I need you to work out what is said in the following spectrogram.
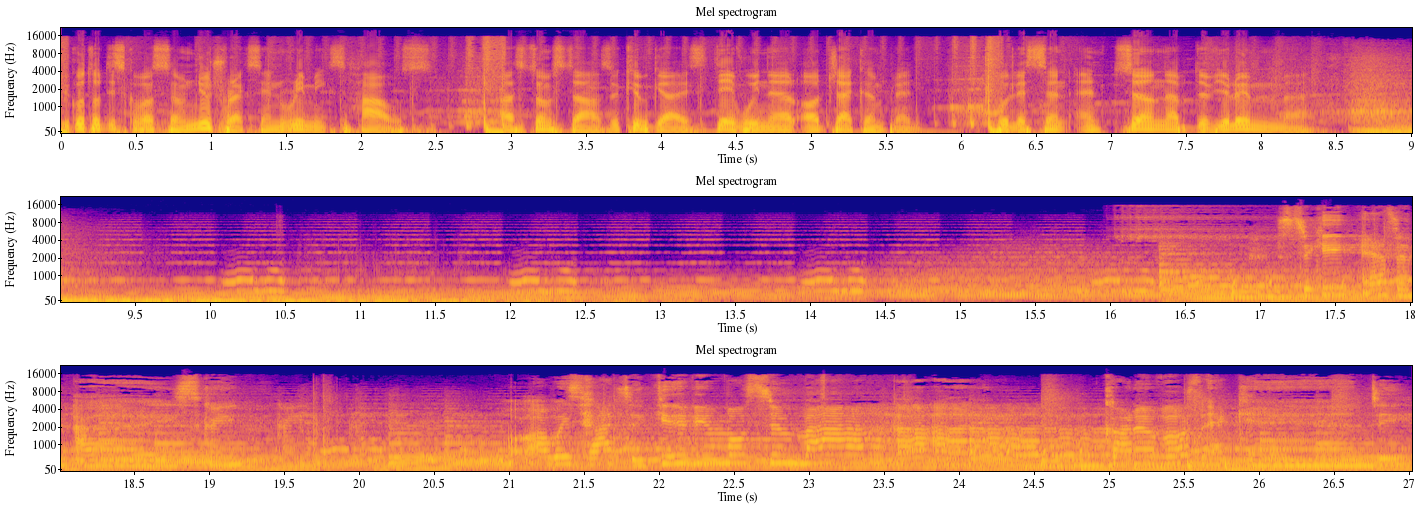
You got to discover some new tracks and remix house as Tom Staar, The Cube Guys, Dave Winnel or Jacob Plant. So listen and turn up the volume. Sticky hands and ice cream. Always had to give you most of my Carnivals and candy.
